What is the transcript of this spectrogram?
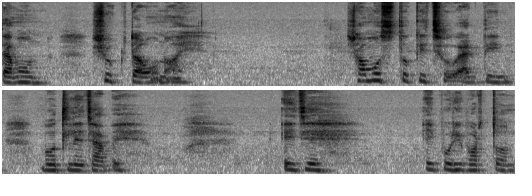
তেমন সুখটাও নয়। সমস্ত কিছু একদিন বদলে যাবে। এই যে, এই পরিবর্তন,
